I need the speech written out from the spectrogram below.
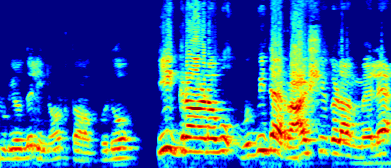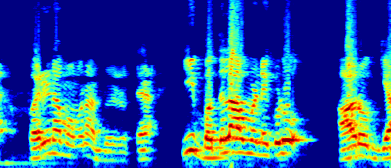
ವಿಡಿಯೋದಲ್ಲಿ ನೋಡ್ತಾ ಹೋಗ್ಬೋದು. ಈ ಗ್ರಹಣವು ವಿವಿಧ ರಾಶಿಗಳ ಮೇಲೆ ಪರಿಣಾಮವನ್ನು ಬೀರುತ್ತೆ. ಈ ಬದಲಾವಣೆಗಳು ಆರೋಗ್ಯ,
